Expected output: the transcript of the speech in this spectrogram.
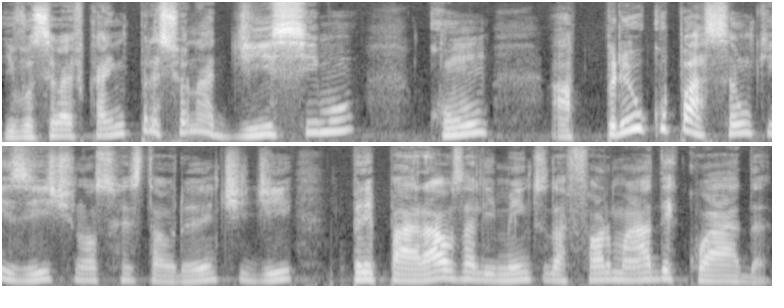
E você vai ficar impressionadíssimo com a preocupação que existe no nosso restaurante de preparar os alimentos da forma adequada,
